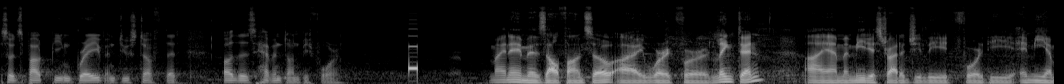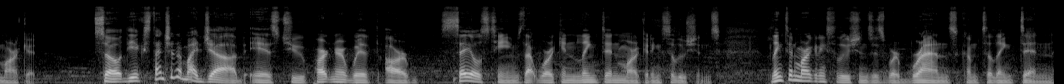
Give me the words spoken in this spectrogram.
So it's about being brave and do stuff that others haven't done before. My name is Afonso. I work for LinkedIn. I am a media strategy lead for the EMEA market. So, the extension of my job is to partner with our sales teams that work in LinkedIn marketing solutions. LinkedIn marketing solutions is where brands come to LinkedIn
